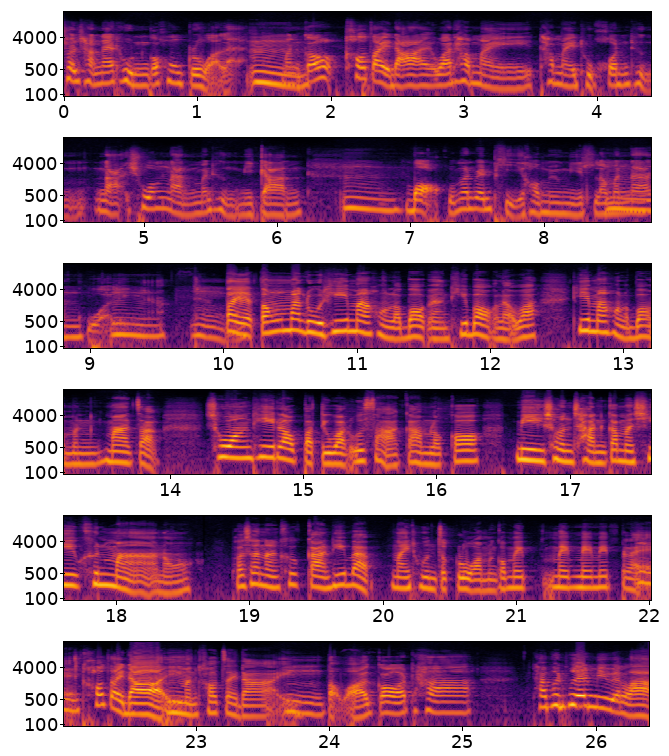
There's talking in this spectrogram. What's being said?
ชนชั้นนายทุนก็คงกลัวแหละอืมมันก็เข้าใจได้ว่าทำไมทำไมทุกคนถึงณช่วงนั้นมันถึงมีการอืมบอกว่ามันเป็นผีคอมมิวนิสต์แล้วมันน่ากลัวอะไรเงี้ยอืมแต่อย่าต้องมาดูที่มาของระบอบอย่างที่บอกแล้วว่า ที่มาของระบอบมันมาจากช่วงที่เราปฏิวัติอุตสาหกรรม แล้วก็มีชนชั้นกรรมอาชีพขึ้นมาเนาะเพราะฉะนั้นคือการที่แบบนายทุนจะกลัวมันก็ไม่ไม่ไม่ไม่แปลกอืมเข้าใจได้อืมมันเข้าใจได้อืมแต่ว่าก็ถ้า ถ้าเพื่อนๆมีเวลา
